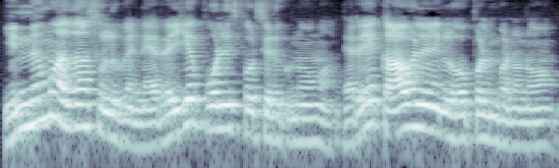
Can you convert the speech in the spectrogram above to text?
இன்னமும் அதுதான் சொல்லுவேன். நிறைய போலீஸ் ஃபோர்ஸ் எடுக்கணும். நிறைய காவல் நிலையங்கள் ஓப்பன் பண்ணணும்.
